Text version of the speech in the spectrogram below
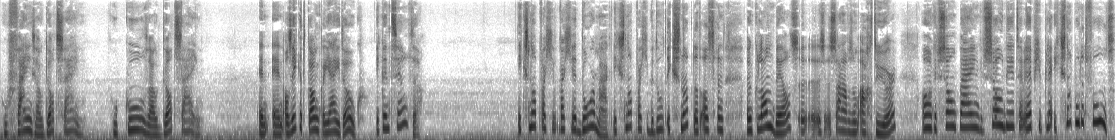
Hoe fijn zou dat zijn? Hoe cool zou dat zijn? En, en als ik het kan, kan jij het ook. Ik ben hetzelfde. Ik snap wat je, wat je doormaakt. Ik snap wat je bedoelt. Ik snap dat als er een, een klant belt, uh, uh, s'avonds om 8 uur. Oh, ik heb zo'n pijn, ik heb zo dit. Heb, je plek? Ik snap hoe dat voelt.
